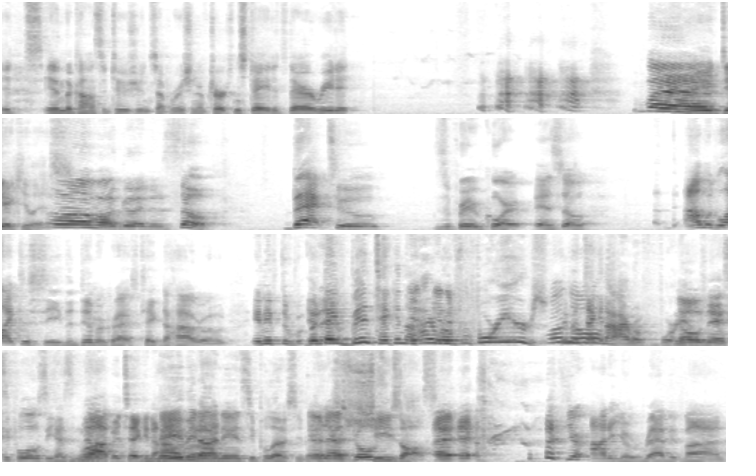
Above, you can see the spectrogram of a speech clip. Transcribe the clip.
It's in the Constitution, separation of church and state. It's there. Read it. Man, Ridiculous. Oh my goodness. So back to the Supreme Court. And so I would like to see the Democrats take the high road. And if the but they've been taking the and- high and road if- for four years. Well, they've no. been taking the high road for four no, years. No, Nancy Pelosi has Well, not been taking the high road. Maybe not Nancy Pelosi because goes- she's awesome. Uh, uh, you're out of your rabbit mind.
